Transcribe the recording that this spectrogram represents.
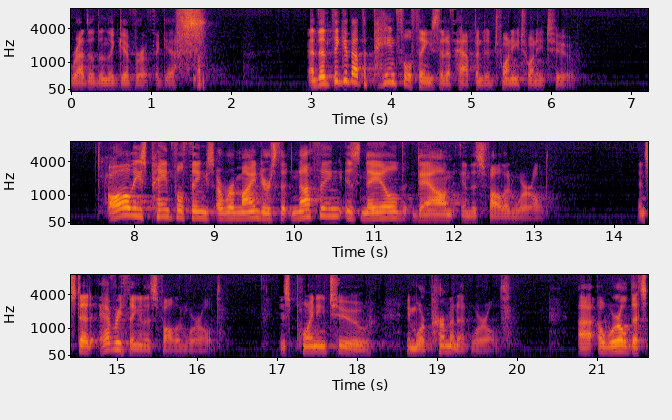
rather than the giver of the gifts. And then think about the painful things that have happened in 2022. All these painful things are reminders that nothing is nailed down in this fallen world. Instead, everything in this fallen world is pointing to a more permanent world, uh, a world that's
